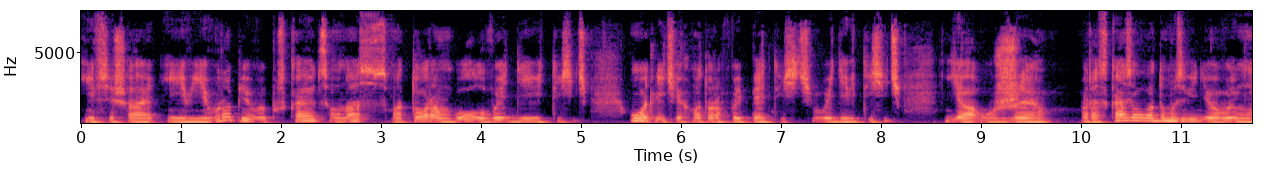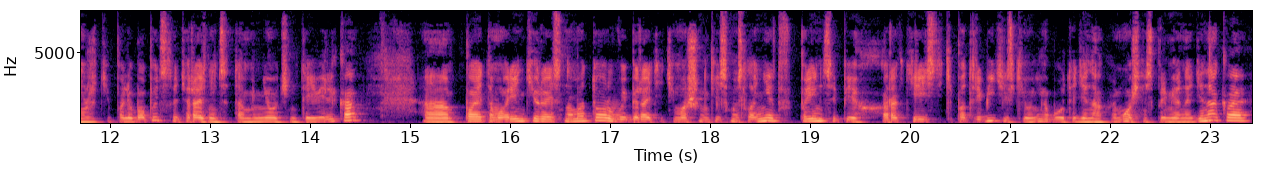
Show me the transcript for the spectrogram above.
и в США, и в Европе выпускаются у нас с мотором Vol V9000. О отличиях моторов V5000 V9000 я уже рассказывал в одном из видео, вы можете полюбопытствовать, разница там не очень-то и велика. А, поэтому, ориентируясь на мотор, выбирать эти машинки смысла нет. В принципе, характеристики потребительские у них будут одинаковые. Мощность примерно одинаковая,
